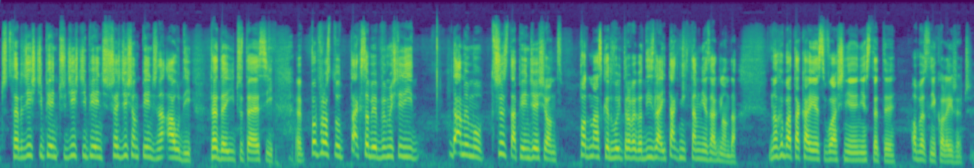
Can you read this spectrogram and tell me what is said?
45, 35, 65 na Audi TDI czy TSI. Po prostu tak sobie wymyślili, damy mu 350 pod maskę dwulitrowego diesla i tak nikt tam nie zagląda. No chyba taka jest właśnie niestety obecnie kolej rzeczy.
